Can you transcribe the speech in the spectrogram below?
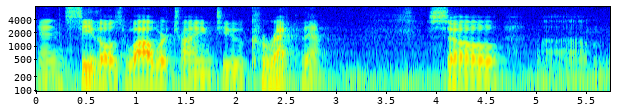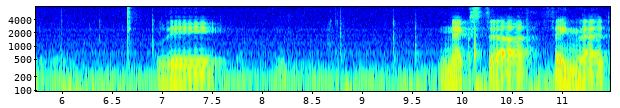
and see those while we're trying to correct them. So um, the next uh, thing that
